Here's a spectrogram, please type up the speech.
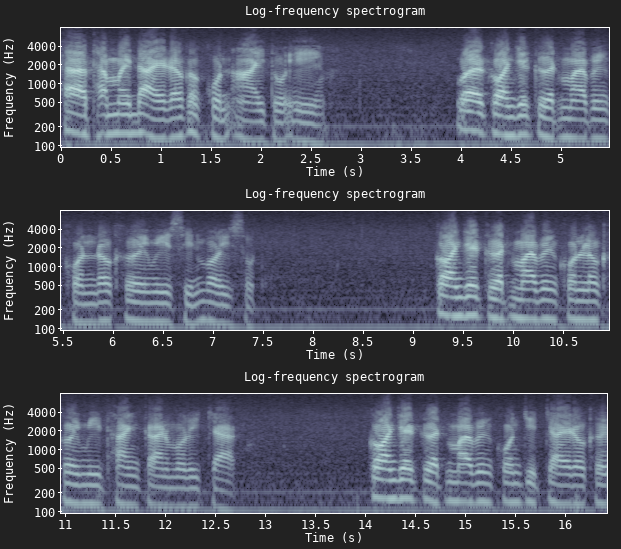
ถ้าทำไม่ได้เราก็คนอายตัวเอง ว่าก่อนจะเกิดมาเป็นคนเราเคยมีศีลบริสุทธิ์ ก่อนจะเกิดมาเป็นคนเราเคยมีทานการบริจาค ก่อนจะเกิดมาเป็นคนจิตใจเราเคย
